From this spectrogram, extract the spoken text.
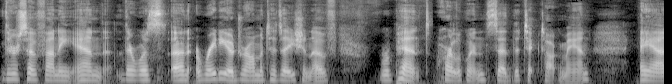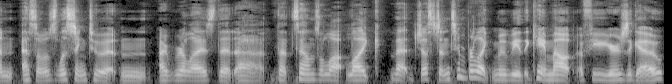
they're so funny. And there was a, a radio dramatization of Repent, Harlequin said the Ticktockman. And as I was listening to it, and I realized that uh, that sounds a lot like that Justin Timberlake movie that came out a few years ago.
